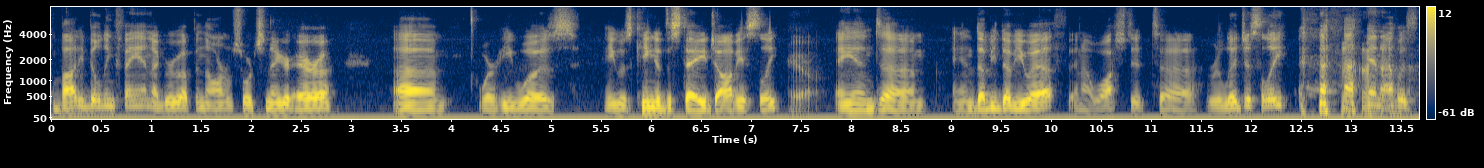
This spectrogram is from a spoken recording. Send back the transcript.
bodybuilding fan. I grew up in the Arnold Schwarzenegger era, um, where he was he was king of the stage, obviously. Yeah. and um, and WWF, and I watched it uh, religiously, and I was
